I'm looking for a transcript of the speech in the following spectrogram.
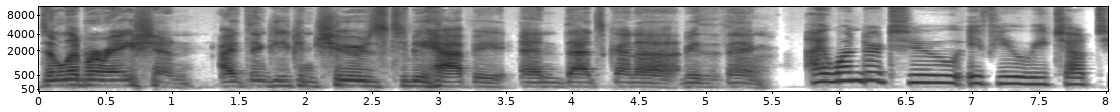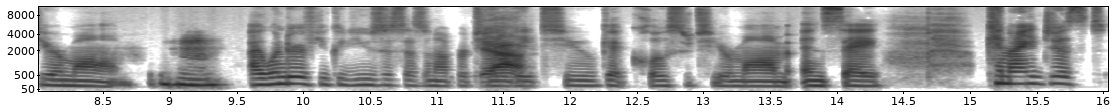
deliberation, I think you can choose to be happy. And that's going to be the thing. I wonder too if you reach out to your mom. Mm-hmm. I wonder if you could use this as an opportunity yeah. to get closer to your mom and say, Can I just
